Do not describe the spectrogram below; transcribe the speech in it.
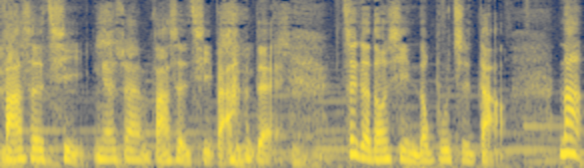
发射器，应该算发射器吧？对，这个东西你都不知道。那。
